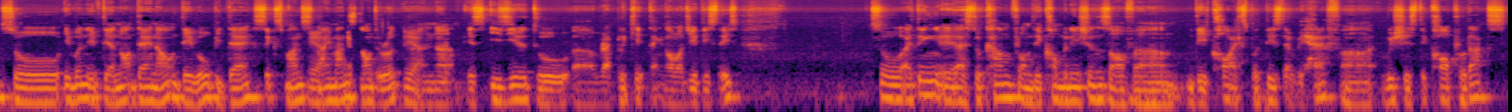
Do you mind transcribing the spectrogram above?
So even if they're not there now, they will be there six months, yeah. nine months down the road. Yeah. And uh, it's easier to uh, replicate technology these days. So I think it has to come from the combinations of um, the core expertise that we have, uh, which is the core products,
